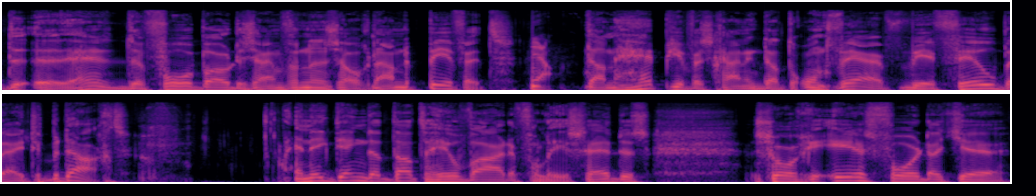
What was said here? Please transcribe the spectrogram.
de, eh, de voorbode zijn van een zogenaamde pivot. Ja. Dan heb je waarschijnlijk dat ontwerp weer veel beter bedacht. En ik denk dat dat heel waardevol is. Hè. Dus zorg er eerst voor dat je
